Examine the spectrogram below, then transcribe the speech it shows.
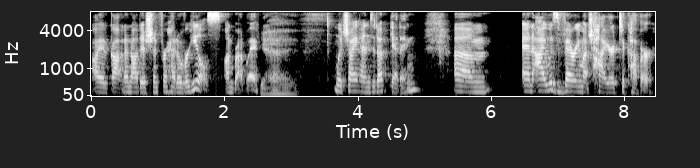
I had gotten an audition for Head Over Heels on Broadway Yes. which I ended up getting. Um, and I was very much hired to cover.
